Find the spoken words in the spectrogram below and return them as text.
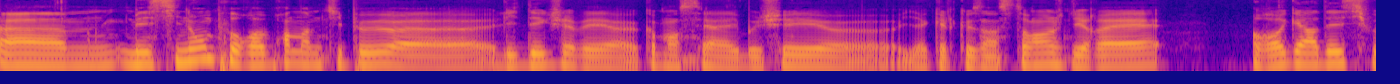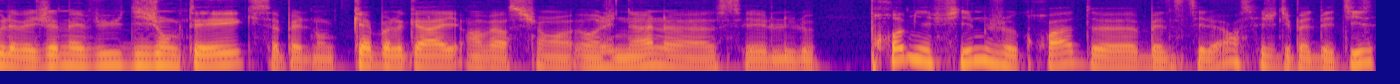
Euh, mais sinon pour reprendre un petit peu euh, l'idée que j'avais commencé à ébaucher il y a quelques instants je dirais Regardez si vous l'avez jamais vu, Disjoncté, qui s'appelle donc Cable Guy en version originale. C'est le premier film, je crois, de Ben Stiller, si je dis pas de bêtises.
